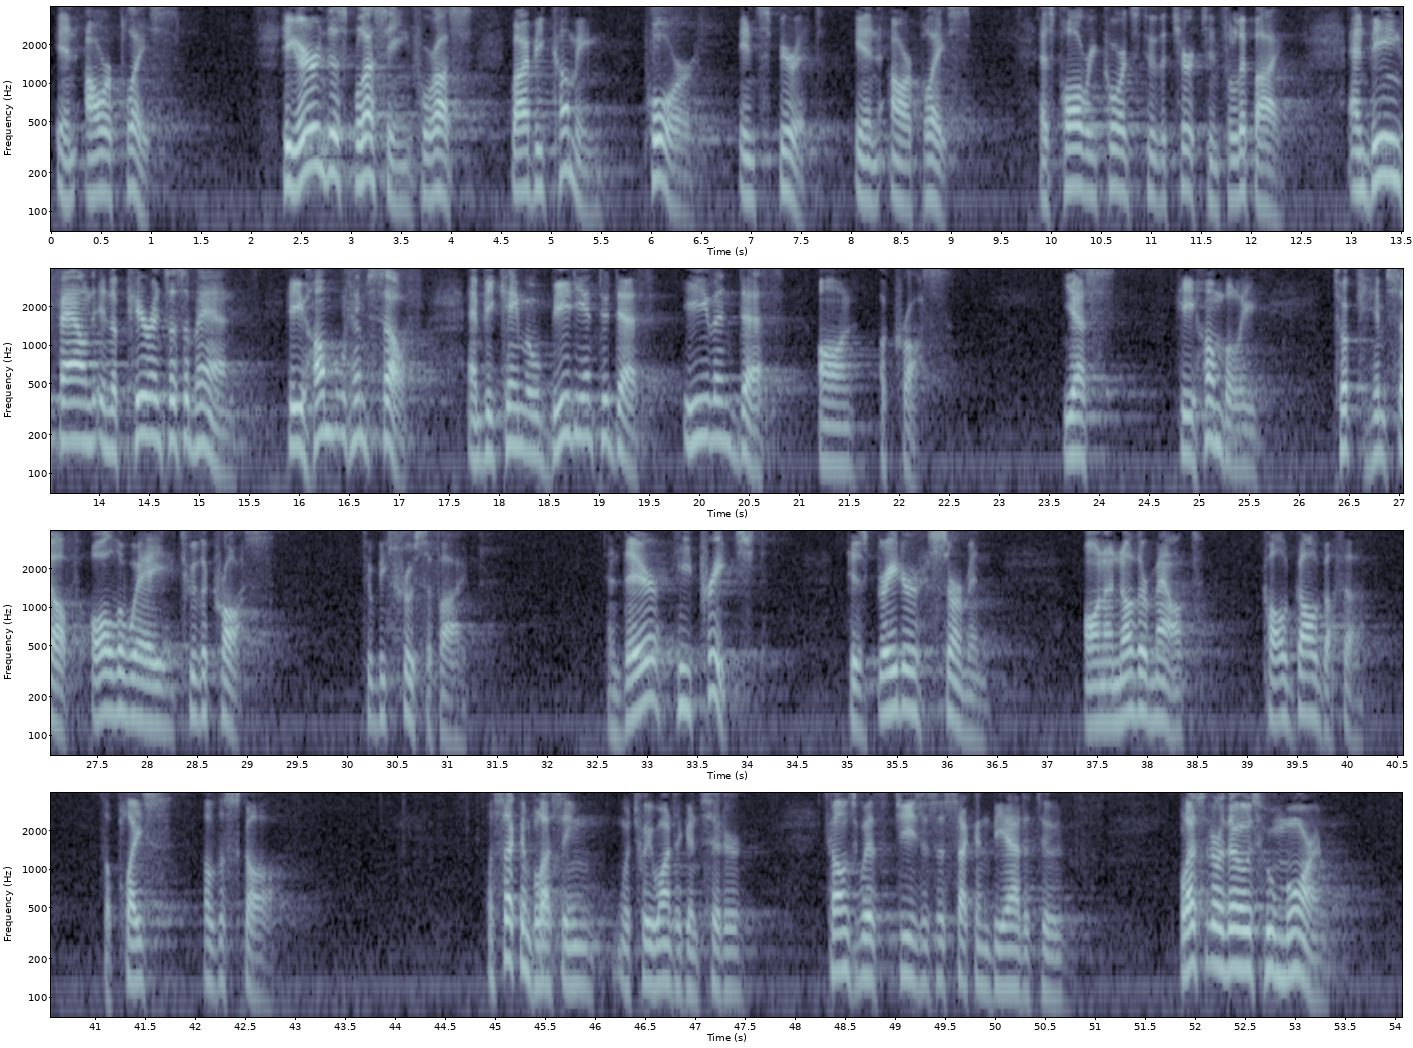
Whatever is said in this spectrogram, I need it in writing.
in our place. He earned this blessing for us by becoming poor in spirit in our place. As Paul records to the church in Philippi, and being found in appearance as a man, he humbled himself and became obedient to death, even death on a cross. Yes, he humbly took himself all the way to the cross to be crucified. And there he preached his greater sermon on another mount called Golgotha, the place of the skull. A second blessing, which we want to consider, comes with Jesus' second beatitude. Blessed are those who mourn,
